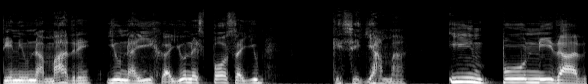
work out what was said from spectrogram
tiene una madre y una hija y una esposa y un... que se llama impunidad.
